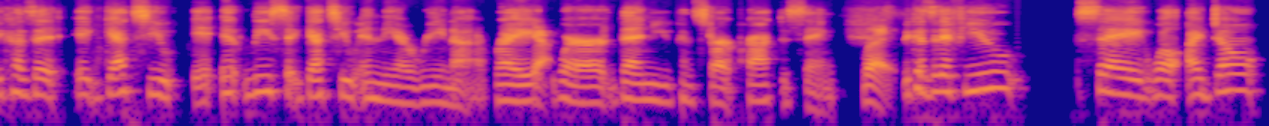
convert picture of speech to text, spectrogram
because it it gets you it, at least it gets you in the arena right Yeah. where then you can start practicing right. because if you say well i don't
